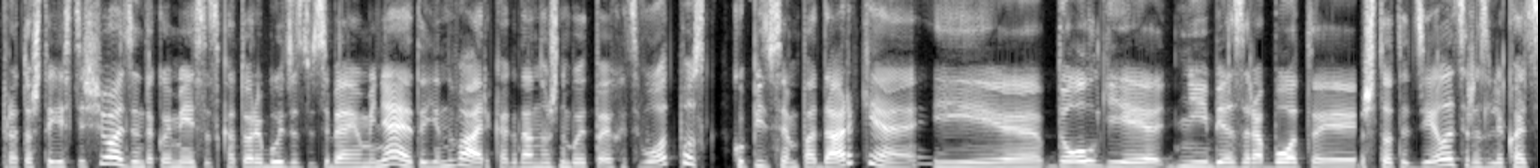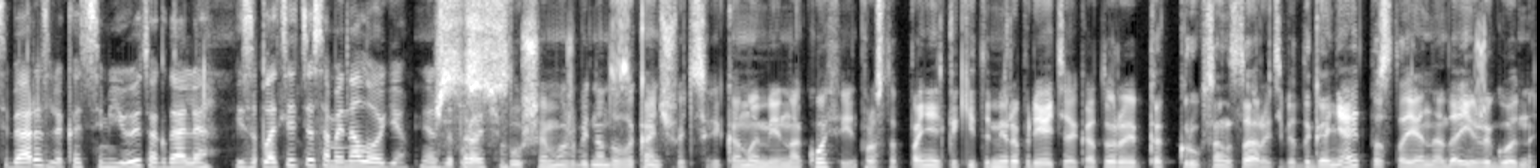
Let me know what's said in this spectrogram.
про то, что есть еще один такой месяц, который будет у тебя и у меня, это январь, когда нужно будет поехать в отпуск, купить всем подарки и долгие дни без работы что-то делать, развлекать себя, развлекать семью и так далее. И заплатить те самые налоги, между прочим. Слушай, может быть, надо заканчивать экономией экономии на кофе, и просто понять какие-то мероприятия, которые как круг сансары тебя догоняет постоянно, да, ежегодно,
